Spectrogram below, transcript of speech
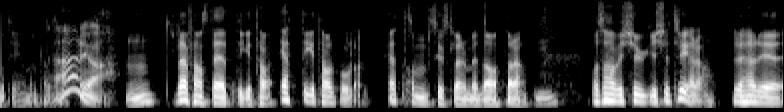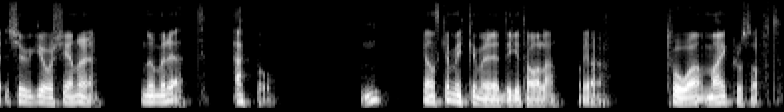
på tionde plats. Där ja. Mm. Så där fanns det ett, digital, ett digitalt bolag, ett Ja. som sysslade med data. Då. Mm. Och så har vi 2023 då. Så det här är 20 år senare. Nummer ett, Apple. Mm. Ganska mycket med det digitala att göra. Tvåa, Microsoft.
